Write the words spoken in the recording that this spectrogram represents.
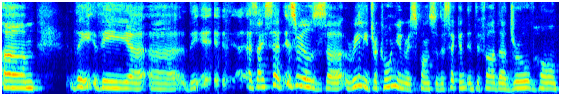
um, the the uh, uh, the as I said, Israel's uh, really draconian response to the Second Intifada drove home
